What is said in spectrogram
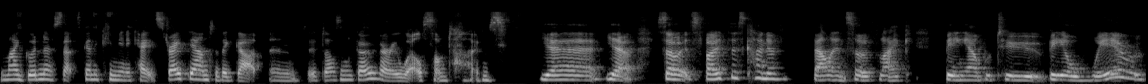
my goodness, that's going to communicate straight down to the gut, and it doesn't go very well sometimes. Yeah, yeah. So it's both this kind of balance of like being able to be aware of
